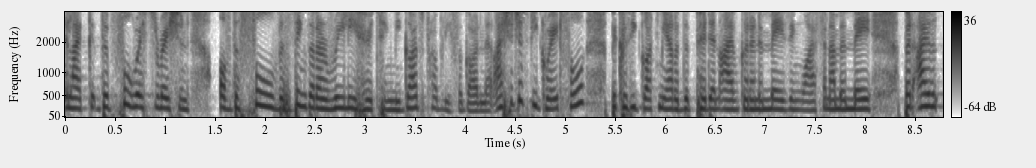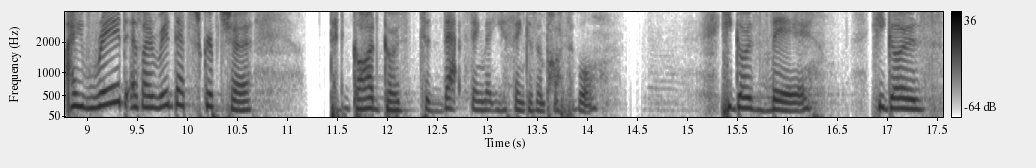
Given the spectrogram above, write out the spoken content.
like the full restoration of the full, the things that are really hurting me. God's probably forgotten that. I should just be grateful because He got me out of the pit and I've got an amazing wife and I'm amazing. But I, I read, as I read that scripture, that God goes to that thing that you think is impossible. He goes there. He goes,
